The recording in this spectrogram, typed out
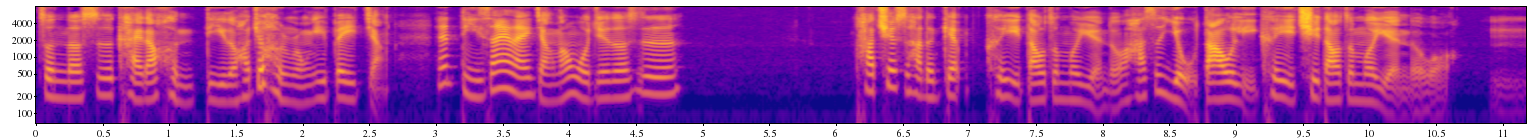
真的是开到很低的话，就很容易被讲。那底赛来讲呢，我觉得是，它确实它的 gap 可以到这么远的，它是有道理可以去到这么远的哦。嗯。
